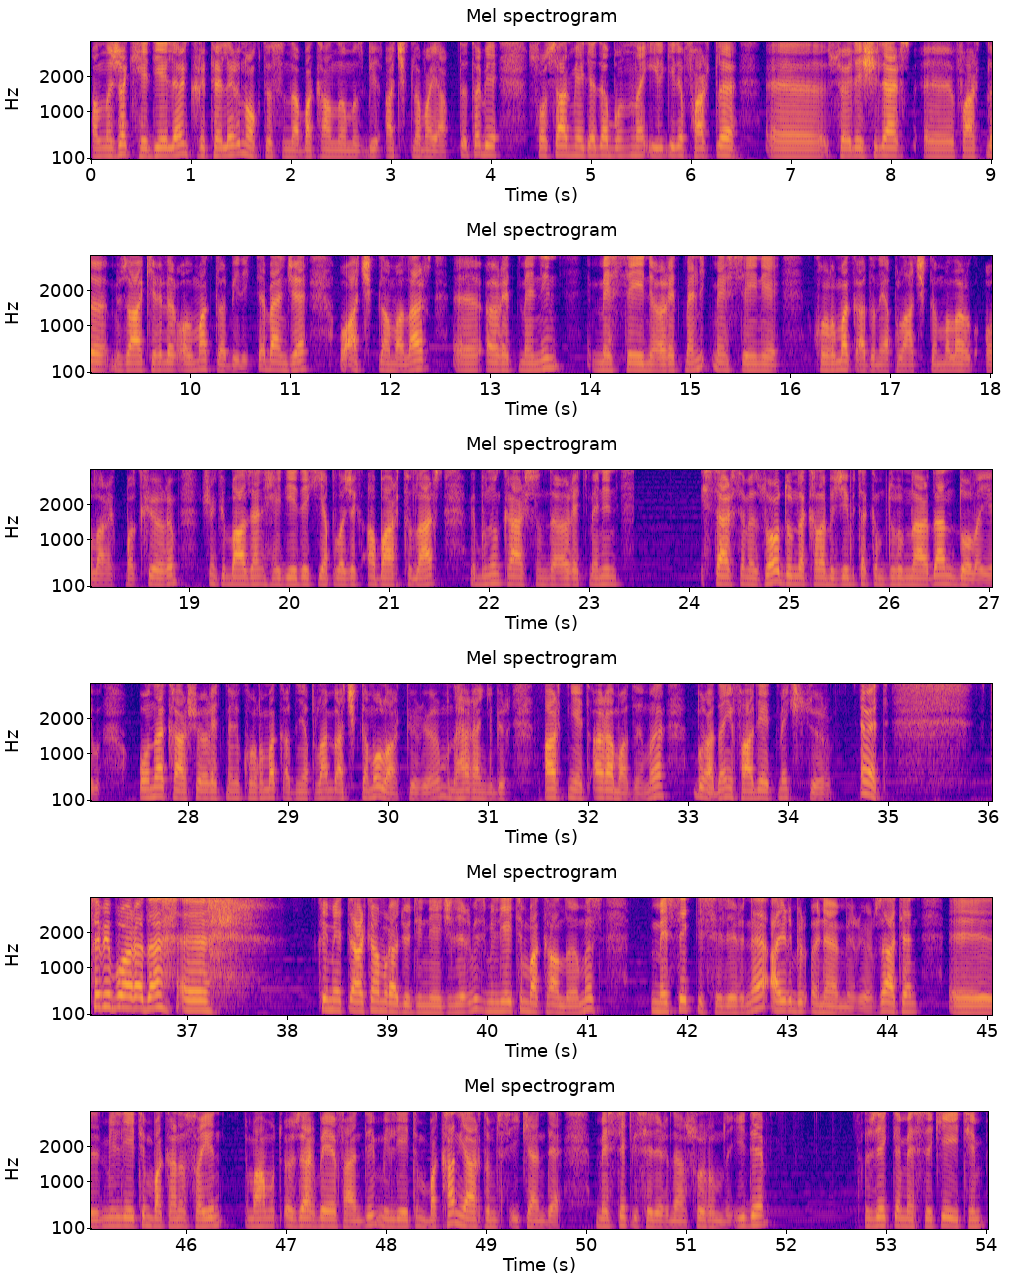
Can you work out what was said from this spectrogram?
alınacak hediyelerin kriterleri noktasında bakanlığımız bir açıklama yaptı. Tabii sosyal medyada bununla ilgili farklı e, söyleşiler, e, farklı müzakereler olmakla birlikte bence o açıklamalar e, öğretmenin mesleğini, öğretmenlik mesleğini korumak adına yapılan açıklamalar olarak bakıyorum. Çünkü bazen hediyedeki yapılacak abartılar ve bunun karşısında öğretmenin isterseme zor durumda kalabileceği bir takım durumlardan dolayı ona karşı öğretmeni korumak adına yapılan bir açıklama olarak görüyorum. Bunda herhangi bir art niyet aramadığımı buradan ifade etmek istiyorum. Evet. Tabi bu arada e, kıymetli Erkam Radyo dinleyicilerimiz Milli Eğitim Bakanlığımız meslek liselerine ayrı bir önem veriyor. Zaten e, Milli Eğitim Bakanı Sayın Mahmut Özer Beyefendi Milli Eğitim Bakan Yardımcısı iken de meslek liselerinden sorumlu idi özellikle mesleki eğitim,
